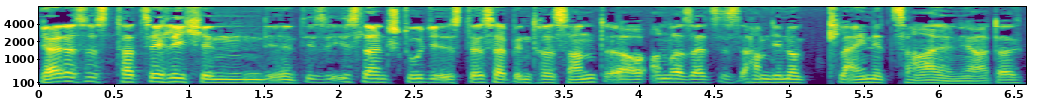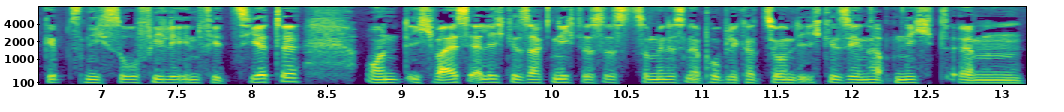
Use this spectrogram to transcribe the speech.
Ja, das ist tatsächlich, in, diese Island-Studie ist deshalb interessant. Andererseits ist, haben die nur kleine Zahlen. Ja, da gibt's nicht so viele Infizierte. Und ich weiß ehrlich gesagt nicht, das ist zumindest in der Publikation, die ich gesehen habe, nicht ähm,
